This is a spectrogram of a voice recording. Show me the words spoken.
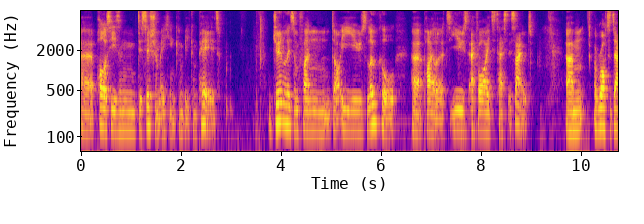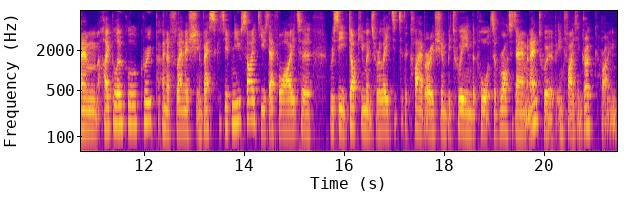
uh, policies and decision making can be compared. Journalismfund.eu's local uh, pilot used FOI to test this out. Um, a Rotterdam hyperlocal group and a Flemish investigative news site used FOI to receive documents related to the collaboration between the ports of Rotterdam and Antwerp in fighting drug crime.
